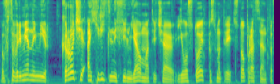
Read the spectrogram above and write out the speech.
в современный мир. Короче, охерительный фильм, я вам отвечаю. Его стоит посмотреть, сто процентов.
